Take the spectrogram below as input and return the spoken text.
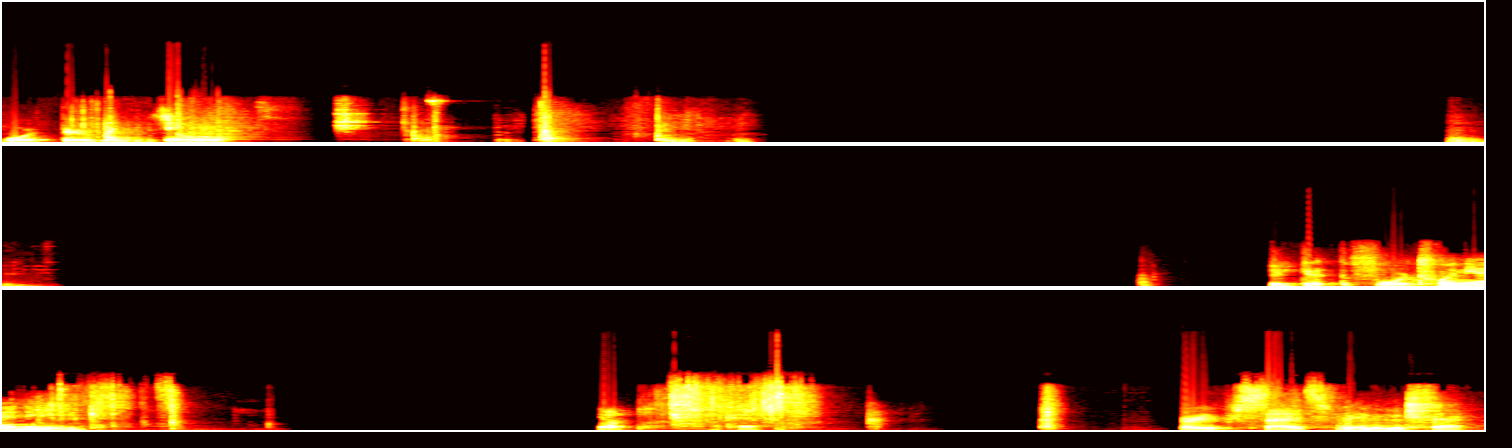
438, should get the 420 I need. Yep, okay. Very precise, very exact.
